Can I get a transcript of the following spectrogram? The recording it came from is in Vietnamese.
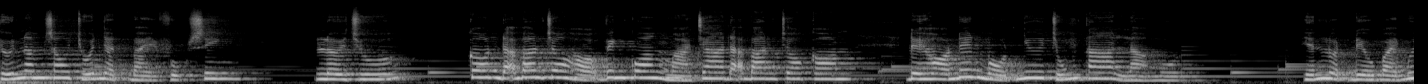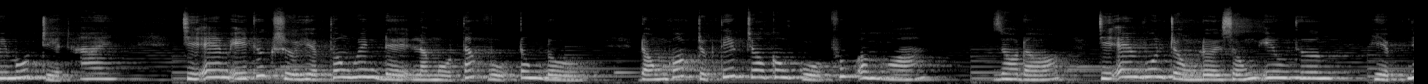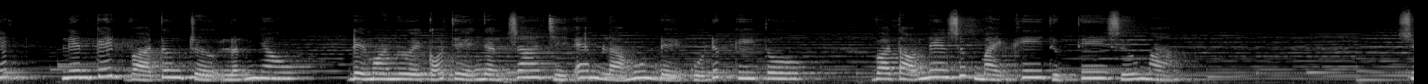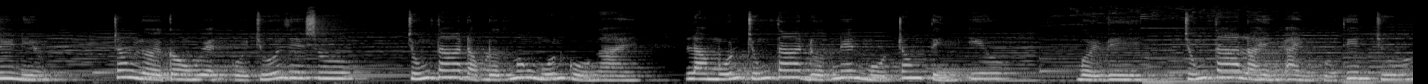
thứ năm sau Chúa Nhật Bảy Phục sinh. Lời Chúa, con đã ban cho họ vinh quang mà cha đã ban cho con, để họ nên một như chúng ta là một. Hiến luật điều 71 triệt 2 Chị em ý thức sự hiệp thông huynh đệ là một tác vụ tông đồ, đóng góp trực tiếp cho công cuộc phúc âm hóa. Do đó, chị em vun trồng đời sống yêu thương, hiệp nhất, liên kết và tương trợ lẫn nhau để mọi người có thể nhận ra chị em là môn đệ của Đức Kitô và tạo nên sức mạnh khi thực thi sứ mạng. Suy niệm trong lời cầu nguyện của Chúa Giêsu, chúng ta đọc được mong muốn của Ngài là muốn chúng ta được nên một trong tình yêu. Bởi vì chúng ta là hình ảnh của Thiên Chúa,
